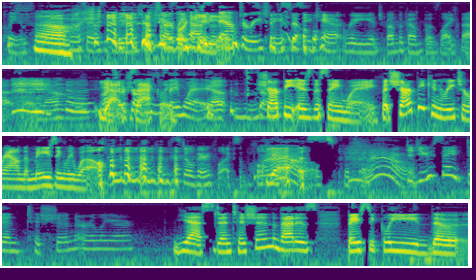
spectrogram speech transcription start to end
clean himself. Oh. gonna say it was a Gideon issue. She was Sharpie like, has Down to reach himself. he can't reach. Bubba Gump was like that. So yeah. Yeah, sure exactly. The same way. Yep. mhm. So- Sharpie is the same way, but Sharpie can reach around amazingly well. Still very flexible. Wow. Yes. Good. Wow. Did you say dentition earlier? Yes, dentition. That is basically the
